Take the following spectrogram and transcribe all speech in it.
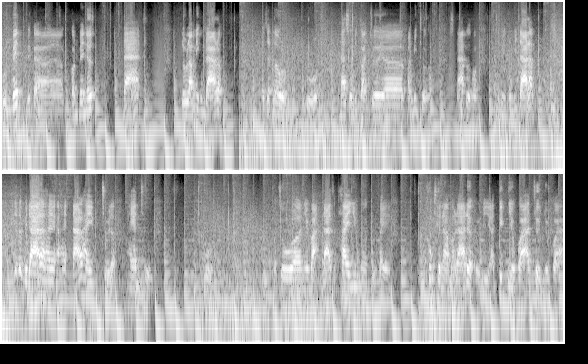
Bull với cả con Venus. Đá. Lâu lắm mình không đá rồi. Đã rất lâu rồi. Ủa, đa số mình toàn chơi ờ, uh, bắn bình thường thôi. Snap rồi thôi chứ mình không biết đá lắm. Thứ nhất là bị đá là hay, hay đá là hay chửi lắm. Hay ăn chửi. Ủa. mặc dù uh, nhiều bạn đá rất hay nhưng mà cũng phải không thể nào mà đá được bởi vì ăn kích nhiều quá ăn chửi nhiều quá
